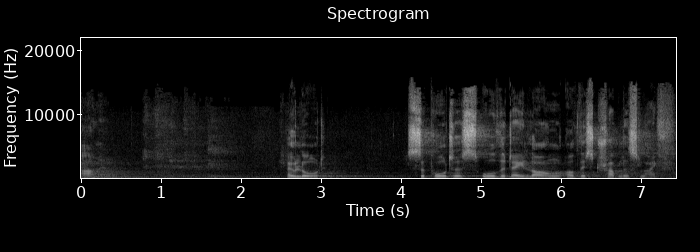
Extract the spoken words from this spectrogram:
Amen. O Lord, support us all the day long of this troublous life,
